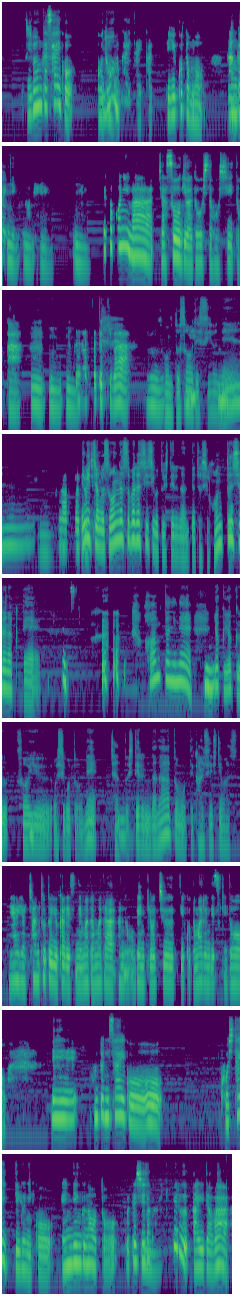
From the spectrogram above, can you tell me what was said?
自分が最後をどううん。迎えたいかっていうことも考うんうえていくのんうんうん。うん。で、そこには、じゃあ葬儀はどうして欲しいとか、うんうんうん。亡くなった時はうん。ほんとそうね。ですようん。ね。うん。なったエとじミちゃんがそんな素晴らしい仕事してるなんて、私ほんとに知らなくて。ほんとにね、うん。よくよくそううん。いうお仕事をね、ちゃんとうん。してるんだなと思って感心してます。いやいや、ちゃんとというかですね、まだまだあの、勉強中っていうこともあるんですけど、で、ほんとに最後をこうしたいっていう風にこう、エンディングノート、私だからうん。生きてる間は、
